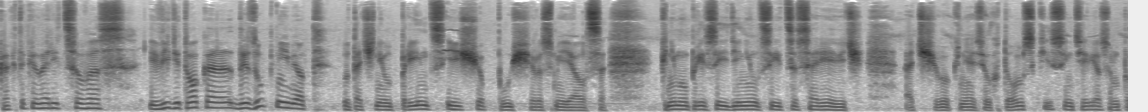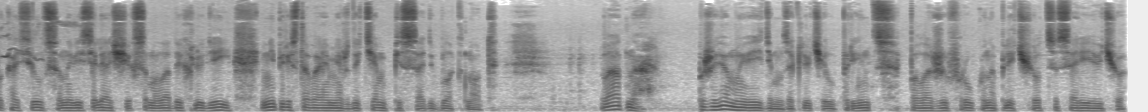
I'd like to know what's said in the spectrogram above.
«Как-то говорится у вас, видит око, да зуб не имет», — уточнил принц и еще пуще рассмеялся. К нему присоединился и цесаревич, отчего князь Ухтомский с интересом покосился на веселящихся молодых людей, не переставая между тем писать в блокнот. «Ладно, поживем и видим», — заключил принц, положив руку на плечо цесаревичу.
